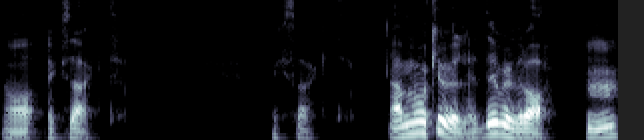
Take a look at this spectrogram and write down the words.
Ja, exakt. Exakt. Ja, men vad kul. Det blir bra. Mm.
